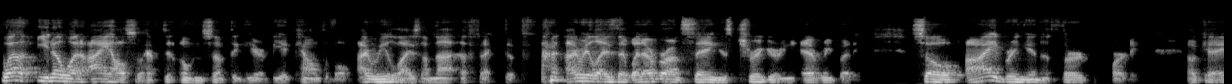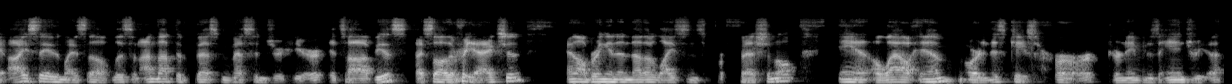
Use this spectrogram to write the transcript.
Well, you know what? I also have to own something here and be accountable. I realize I'm not effective. I realize that whatever I'm saying is triggering everybody. So I bring in a third party. Okay. I say to myself, listen, I'm not the best messenger here. It's obvious. I saw the reaction and I'll bring in another licensed professional and allow him, or in this case, her, her name is Andrea,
